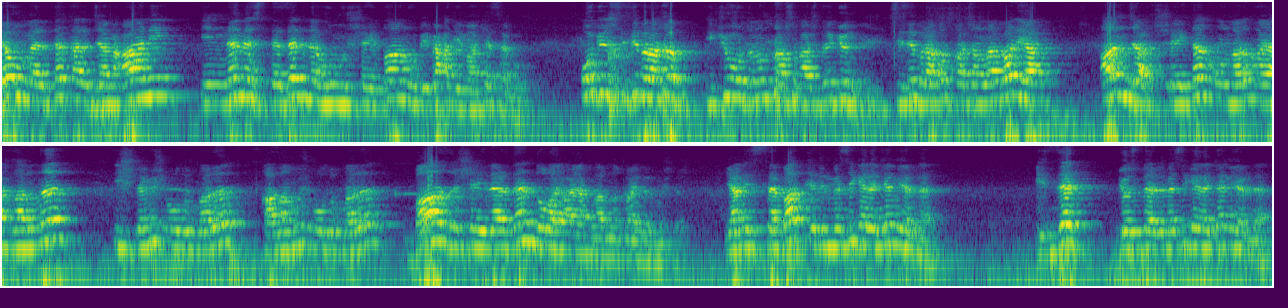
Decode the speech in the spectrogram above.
يَوْمَ الْتَقَى الْجَمْعَانِ اِنَّمَا اسْتَزَلَّهُمُ الشَّيْطَانُ بِبَعْدِ مَا كَسَبُوا O gün sizi bırakıp, iki ordunun karşılaştığı gün sizi bırakıp kaçanlar var ya, ancak şeytan onların ayaklarını işlemiş oldukları, kazanmış oldukları bazı şeylerden dolayı ayaklarını kaydırmıştır. Yani sebat edilmesi gereken yerde, izzet gösterilmesi gereken yerde,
